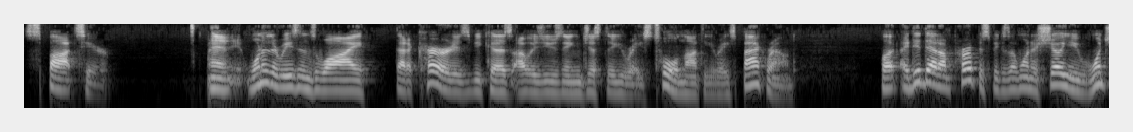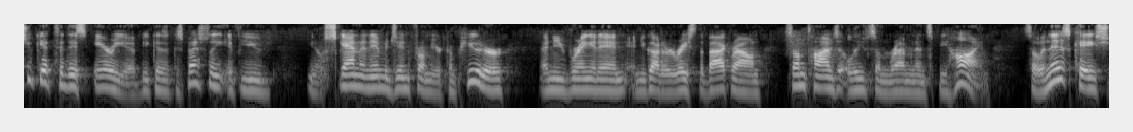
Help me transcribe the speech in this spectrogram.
spots here. And one of the reasons why that occurred is because I was using just the erase tool, not the erase background. But I did that on purpose because I want to show you once you get to this area, because especially if you you know scan an image in from your computer and you bring it in and you got to erase the background, sometimes it leaves some remnants behind. So in this case,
